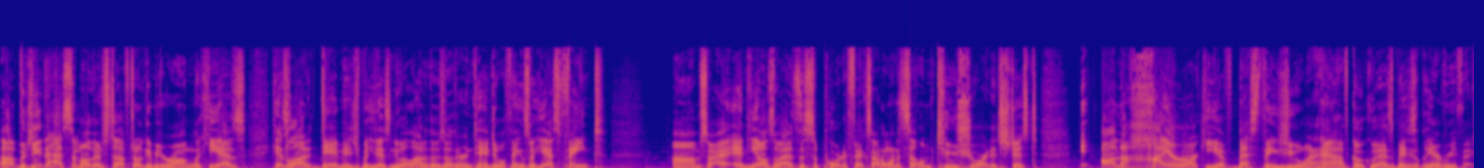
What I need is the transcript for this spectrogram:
Uh, Vegeta has some other stuff. Don't get me wrong. Like he has he has a lot of damage, but he doesn't do a lot of those other intangible things. But he has feint. Um, so and he also has the support effects. I don't want to sell him too short. It's just on the hierarchy of best things you want to have. Goku has basically everything.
